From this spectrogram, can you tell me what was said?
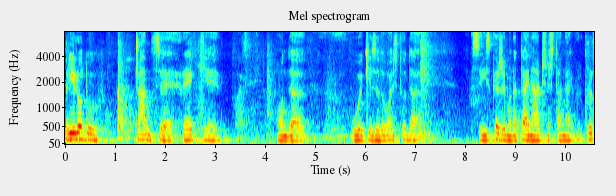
prirodu, čamce, reke, onda uvek je zadovoljstvo da se iskažemo na taj način šta naj, kroz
